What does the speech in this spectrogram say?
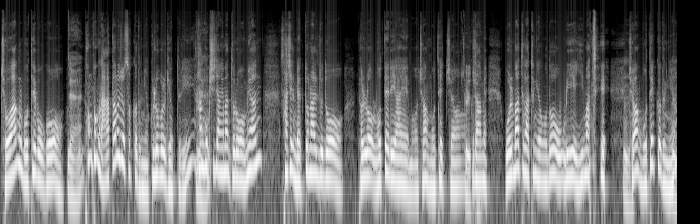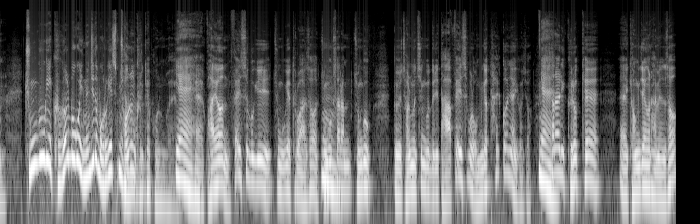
저항을 못 해보고 네. 펑펑 나가 떨어졌었거든요. 글로벌 기업들이 네. 한국 시장에만 들어오면 사실 맥도날드도 별로 롯데리아에 뭐 저항 못했죠. 그렇죠. 그다음에 월마트 같은 경우도 우리의 이마트에 음. 저항 못했거든요. 음. 중국이 그걸 보고 있는지도 모르겠습니다. 저는 그렇게 보는 거예요. 예. 네, 과연 페이스북이 중국에 들어와서 중국 음. 사람, 음. 중국 그 젊은 친구들이 다 페이스북을 옮겨 탈 거냐 이거죠. 예. 차라리 그렇게 경쟁을 하면서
